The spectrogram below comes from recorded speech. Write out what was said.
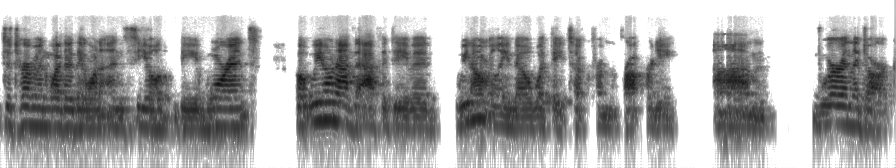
determine whether they want to unseal the warrant, but we don't have the affidavit. We don't really know what they took from the property. Um, we're in the dark,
